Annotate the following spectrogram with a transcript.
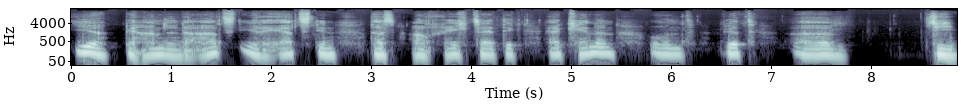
Ihr behandelnder Arzt, Ihre Ärztin das auch rechtzeitig erkennen und wird äh, Sie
